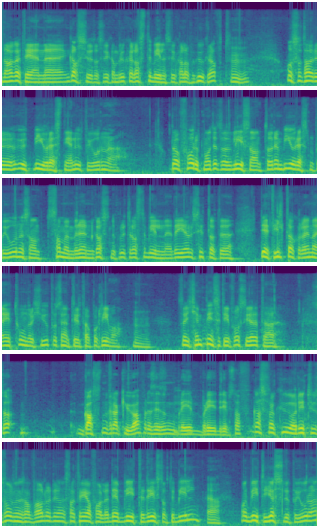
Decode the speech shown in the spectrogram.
laga til en uh, gassut, så vi kan bruke lastebilen som vi kaller for kukraft. Mm. Og så tar du ut bioresten igjen ut på jordene. Da får du på en måte til å gli, sant? og den bioresten på jorden sant? sammen med den gassen du får ut i lastebilene, det gjør sitt at det, det tiltaket alene er 220% tiltak på klima. Så det er kjempeinitiativ for oss å gjøre dette her. Så gassen fra kua for å si sånn, blir, blir drivstoff? Gass fra kua, ditt husholdningsavfall og det slakteriavfallet det blir til drivstoff til bilen. Ja. Og det blir til gjødsel på jorda.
